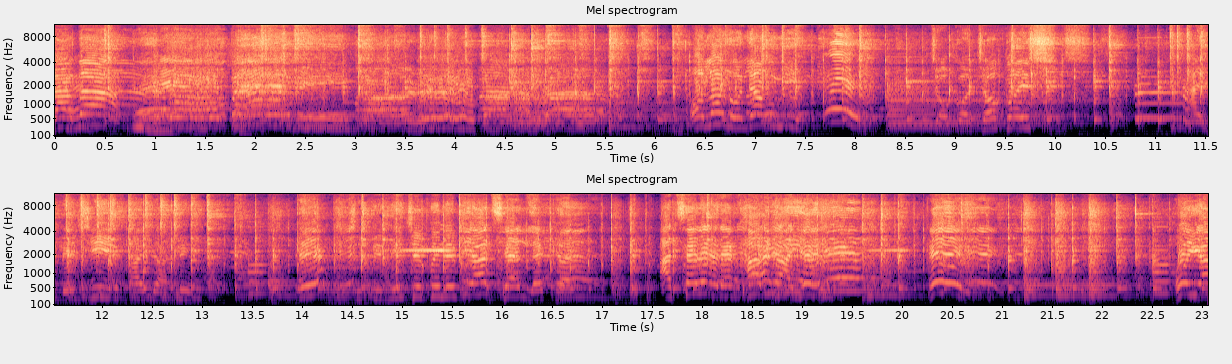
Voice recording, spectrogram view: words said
bàbá yí padà ni. Eh, Jìbìnì jìbìnì bí àtẹlẹkẹ. Àtẹlẹ rẹ̀ kárí ayé. Ó yá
